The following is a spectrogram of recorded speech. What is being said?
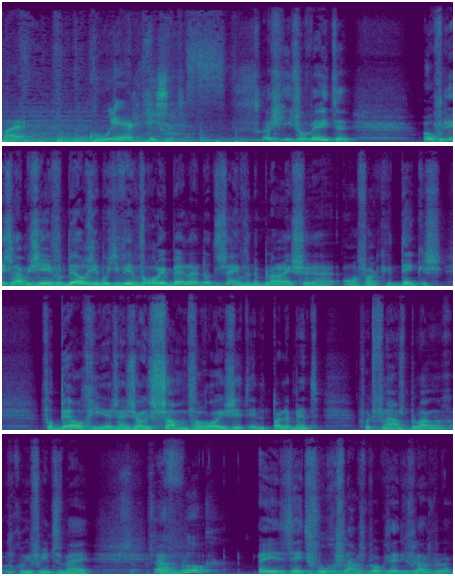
Maar hoe erg is het? Als je iets wil weten over de islamisering van België, moet je Wim van Rooij bellen. Dat is een van de belangrijkste eh, onafhankelijke denkers van België. Zijn zoon Sam van Rooij zit in het parlement voor het Vlaams Belang. Een goede vriend van mij. Vlaams blok. Nee, het heette vroeger Vlaams Blok, het heette Vlaams Belang.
